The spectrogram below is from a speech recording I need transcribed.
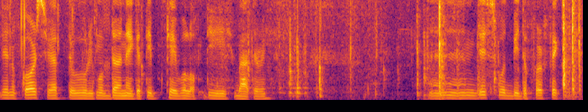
Then of course you have to remove the negative cable of the battery. And this would be the perfect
